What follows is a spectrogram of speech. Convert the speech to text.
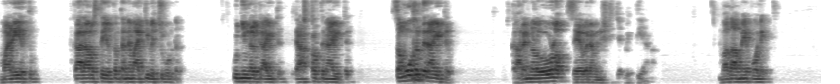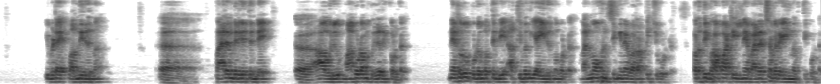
മഴയത്തും കാലാവസ്ഥയൊക്കെ തന്നെ മാറ്റി വെച്ചുകൊണ്ട് കുഞ്ഞുങ്ങൾക്കായിട്ട് രാഷ്ട്രത്തിനായിട്ട് സമൂഹത്തിനായിട്ട് കാലങ്ങളോളം സേവനമനുഷ്ഠിച്ച വ്യക്തിയാണ്. മദാമയെ പോലെ ഇവിടെ വന്നിരുന്ന് പാരമ്പര്യത്തിന്റെ ആ, ഒരു മകുടം പേറിക്കൊണ്ട് നെഹ്റു കുടുംബത്തിന്റെ അധിപതിയായിരുന്നു കൊണ്ട് മൻമോഹൻ സിംഗിനെ വറപ്പിച്ചുകൊണ്ട് പ്രതിഭ പാട്ടീലിനെ വരച്ചവരയിൽ നിർത്തിക്കൊണ്ട്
